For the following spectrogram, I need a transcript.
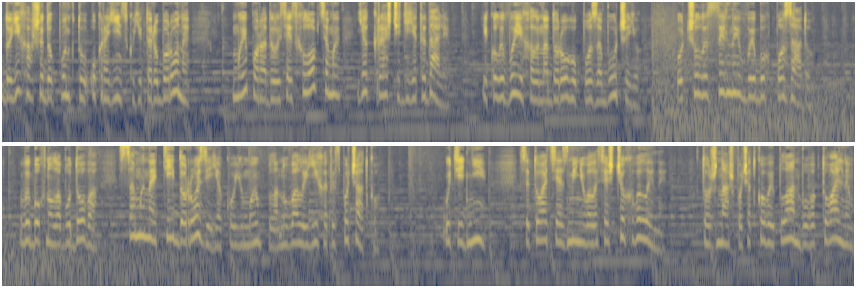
Доїхавши до пункту української тероборони, ми порадилися із хлопцями, як краще діяти далі. І коли виїхали на дорогу поза Бучею, почули сильний вибух позаду. Вибухнула будова саме на тій дорозі, якою ми планували їхати спочатку. У ті дні ситуація змінювалася щохвилини, тож наш початковий план був актуальним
